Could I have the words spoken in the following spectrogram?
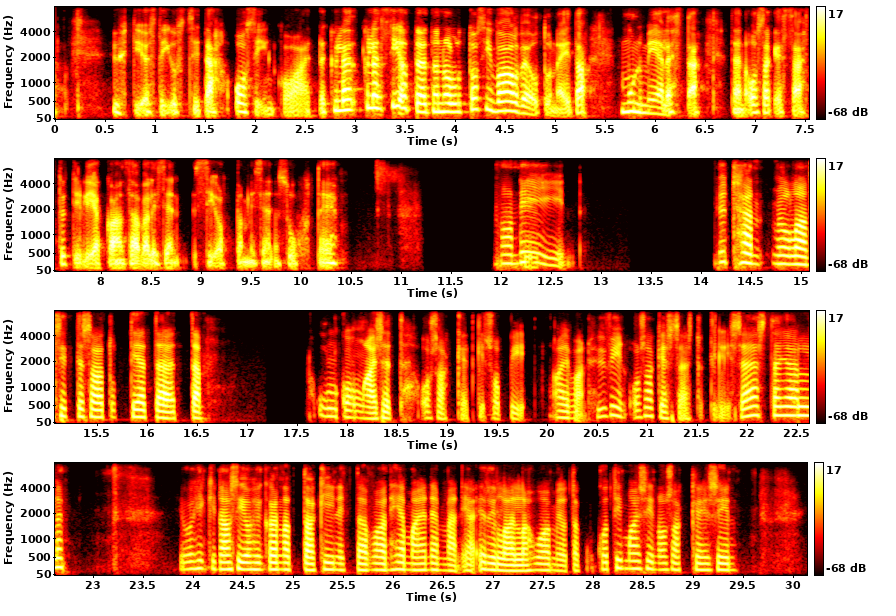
yhtiöstä just sitä osinkoa. Että kyllä, kyllä sijoittajat on ollut tosi valveutuneita mun mielestä tämän osakesäästötilin ja kansainvälisen sijoittamisen suhteen. No niin. Nythän me ollaan sitten saatu tietää, että ulkomaiset osakkeetkin sopii aivan hyvin osakesäästötilisäästäjälle. Joihinkin asioihin kannattaa kiinnittää vain hieman enemmän ja eri lailla huomiota kuin kotimaisiin osakkeisiin.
